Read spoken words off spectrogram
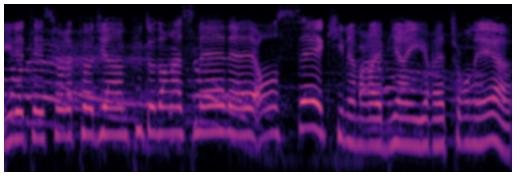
Il était sur le podium plus tôt dans la semaine. On sait qu'il aimerait bien y retourner.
